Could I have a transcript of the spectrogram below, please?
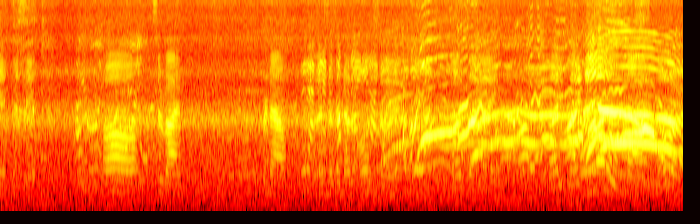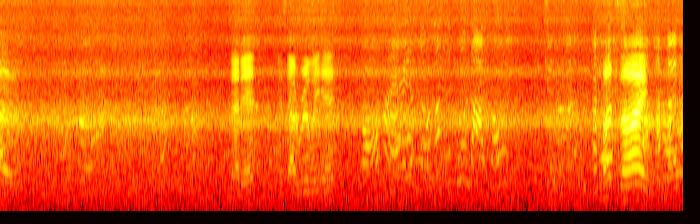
it, survive for now. Unless there's another offside. Offside. Offside. Oh! Is that it? Is that really it? side!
